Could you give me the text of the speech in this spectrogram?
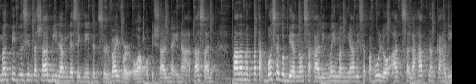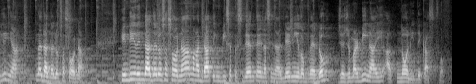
magpipresenta siya bilang designated survivor o ang opisyal na inaatasan para magpatakbo sa gobyerno sakaling may mangyari sa Pangulo at sa lahat ng kahalili niya na dadalo sa SONA. Hindi rin dadalo sa ang mga dating vice-presidente na sina Lenny Robredo, Jejo Marbinay at Noli De Castro.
